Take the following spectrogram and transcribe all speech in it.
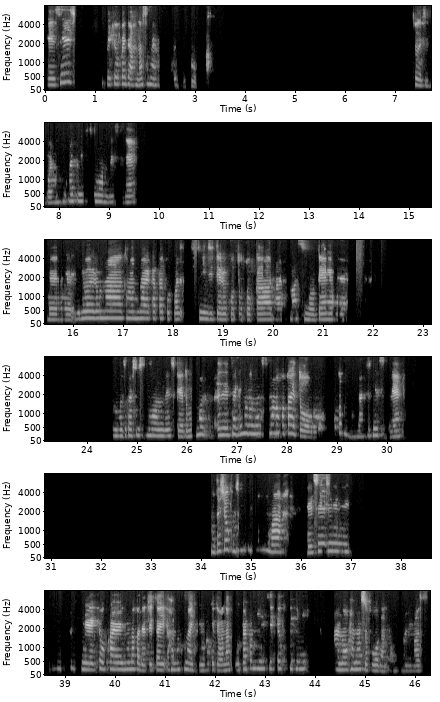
えー政治で教会では話さない方がいいでしょうか？そうですね。これは難しい質問ですね。えーいろいろな考え方とか信じてることとかがありますので、難しい質問ですけれども、まえー先ほどの質問の答えとほとんど同じですね。私は個人的には、えー政治について教会の中で絶対話さないというわけではなく、逆に積極的にあの話す方だと思います。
